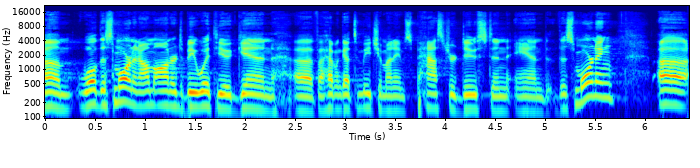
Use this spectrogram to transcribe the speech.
Um, well, this morning I'm honored to be with you again. Uh, if I haven't got to meet you, my name's Pastor Dustin, and this morning uh,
